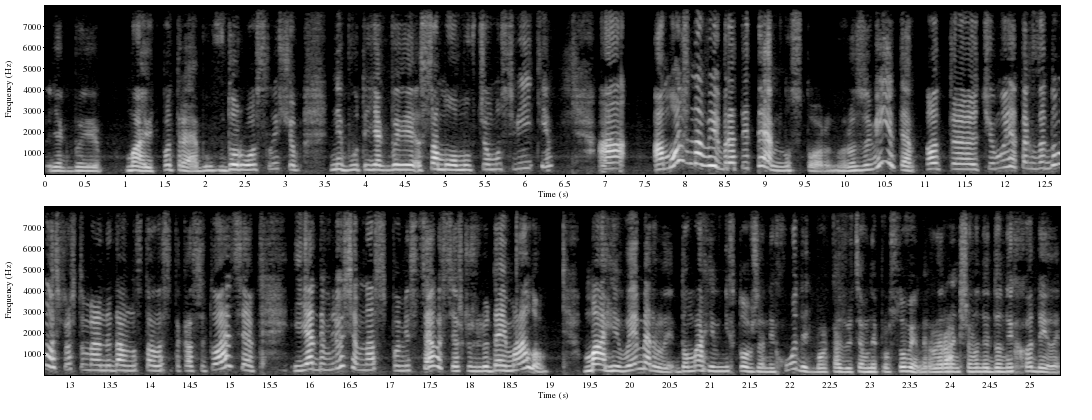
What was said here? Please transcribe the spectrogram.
якби. Мають потребу в дорослих, щоб не бути якби самому в цьому світі. А, а можна вибрати темну сторону, розумієте? От е, чому я так задумалась, просто в мене недавно сталася така ситуація, і я дивлюся, в нас по місцевості, я ж кажу, людей мало. Маги вимерли, до магів ніхто вже не ходить, бо, оказується, вони просто вимерли. Раніше вони до них ходили.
